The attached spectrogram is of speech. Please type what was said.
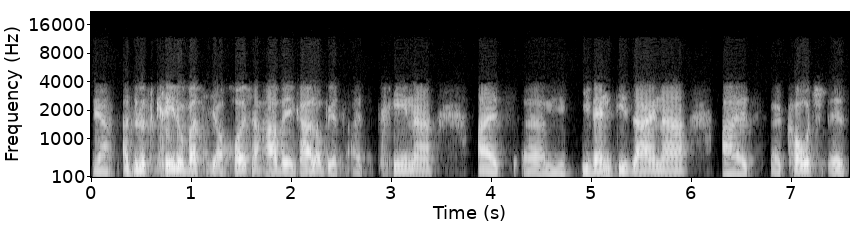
Ja, also das Credo, was ich auch heute habe, egal ob jetzt als Trainer, als ähm, Eventdesigner, als äh, Coach ist,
